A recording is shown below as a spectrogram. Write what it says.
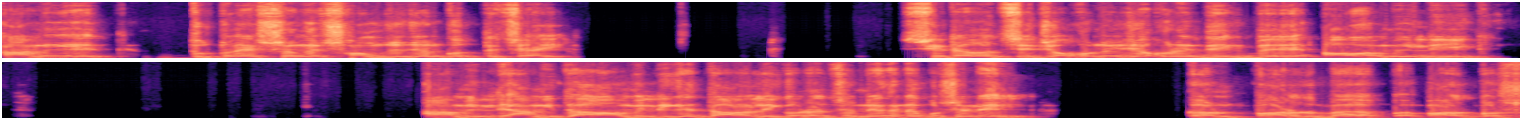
আমি দুটো এর সঙ্গে সংযোজন করতে চাই। সেটা হচ্ছে যখনই যখনই দেখবে আওয়ামী লীগ, আমি আমি তো আওয়ামী লীগের দালালি করার জন্য এখানে বসে নেই। কারণ ভারত ভারতবর্ষ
